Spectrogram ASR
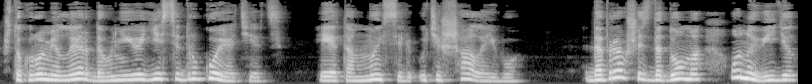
что кроме Лерда у нее есть и другой отец, и эта мысль утешала его. Добравшись до дома, он увидел,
